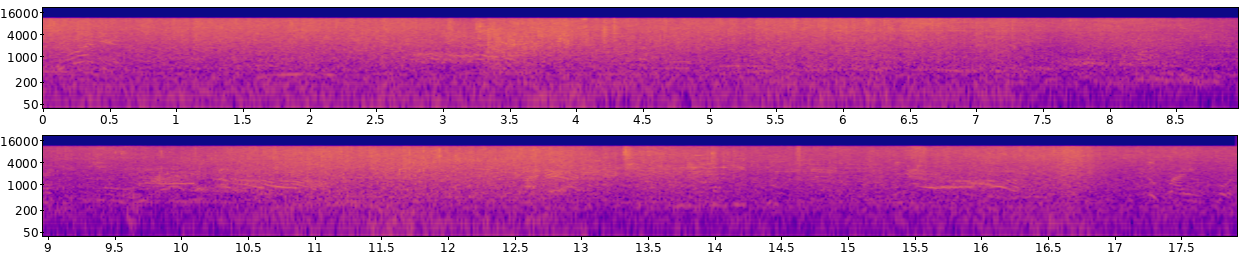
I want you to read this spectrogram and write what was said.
Внимание! Вступаю в бой.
